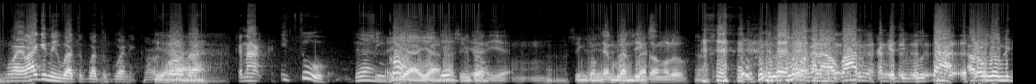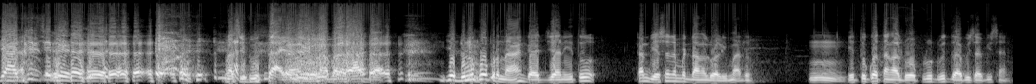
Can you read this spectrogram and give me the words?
Mulai lagi nih batuk-batuk gua nih. Kalau Ya. kalau udah kena itu Ya. singkong. Iya, iya, Iya, singkong. iya. mm-mm. Nah, Singkong Jangan buat 19. singkong lu. Lu makan apaan? Makan gaji buta. Orang belum digaji di sini. Masih buta ya, raba-raba. Ya dulu gua pernah gajian itu kan biasanya sampai tanggal 25 tuh. Hmm. Itu gua tanggal 20 duit udah habis-habisan.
